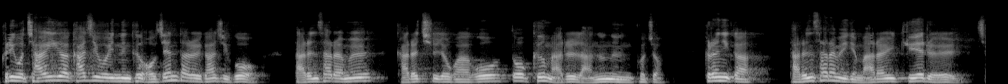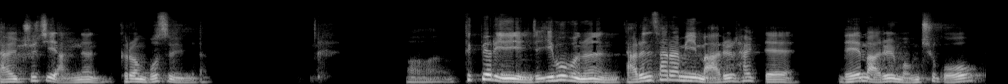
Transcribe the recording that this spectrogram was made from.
그리고 자기가 가지고 있는 그 어젠다를 가지고 다른 사람을 가르치려고 하고 또 그 말을 나누는 거죠. 그러니까 다른 사람에게 말할 기회를 잘 주지 않는 그런 모습입니다. 어, 특별히 이제 이 부분은 다른 사람이 말을 할 때 내 말을 멈추고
